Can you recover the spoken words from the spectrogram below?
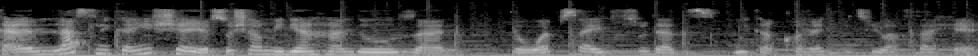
And lastly, can you share your social media handles and your website so that we can connect with you after here?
